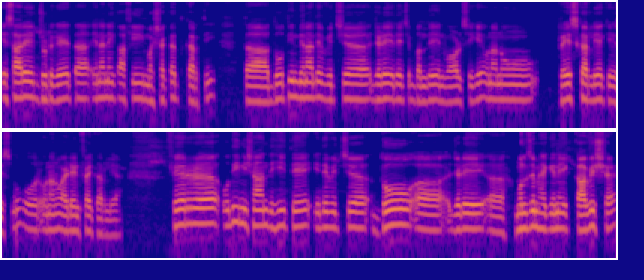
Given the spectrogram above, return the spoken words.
ਇਹ ਸਾਰੇ ਜੁਟ ਗਏ ਤਾਂ ਇਹਨਾਂ ਨੇ ਕਾਫੀ ਮਸ਼ੱਕਤ ਕਰਤੀ। ਤਾਂ ਦੋ ਤਿੰਨ ਦਿਨਾਂ ਦੇ ਵਿੱਚ ਜਿਹੜੇ ਇਹਦੇ ਚ ਬੰਦੇ ਇਨਵੋਲਡ ਸੀਗੇ, ਉਹਨਾਂ ਨੂੰ ਟਰੇਸ ਕਰ ਲਿਆ ਕੇਸ ਨੂੰ ਔਰ ਉਹਨਾਂ ਨੂੰ ਆਈਡੈਂਟੀਫਾਈ ਕਰ ਲਿਆ। ਫਿਰ ਉਹਦੀ ਨਿਸ਼ਾਨਦੇਹੀ ਤੇ ਇਹਦੇ ਵਿੱਚ ਦੋ ਜਿਹੜੇ ਮੁਲਜ਼ਮ ਹੈਗੇ ਨੇ, ਇੱਕ ਕਾਵਿਸ਼ ਹੈ,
